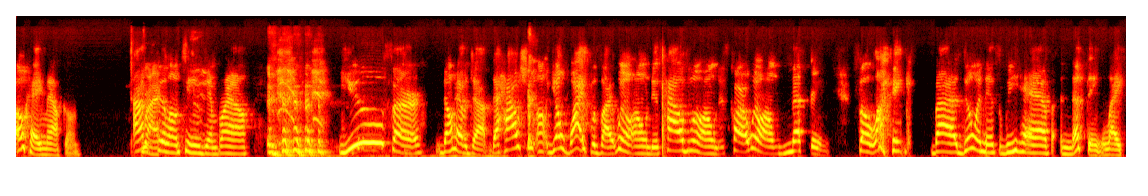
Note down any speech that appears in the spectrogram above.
okay, Malcolm, I'm Right. still on Team Jim Brown. You, sir, don't have a job. The house you own, your wife was like, we don't own this house, we don't own this car, we don't own nothing. So, like, by doing this, we have nothing. Like,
